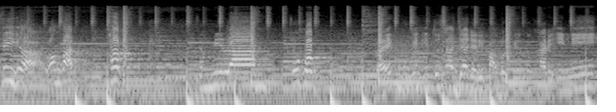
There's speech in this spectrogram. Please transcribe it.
tiga, lompat, hop, sembilan, cukup. Baik, mungkin itu saja dari Pak Bekti untuk hari ini.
